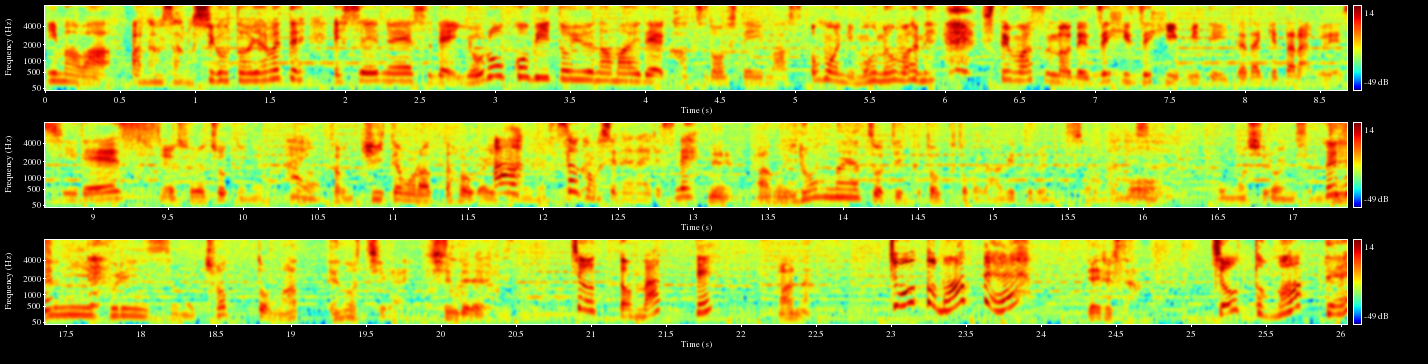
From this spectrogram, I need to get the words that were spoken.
今はアナウンサーの仕事を辞めて SNS で「喜び」という名前で活動しています。主にモノマネ してますのでぜひぜひ見ていただけたら嬉しいです。えそれちょっとね、はい、まあ、多分聞いてもらった方がいいと思います、ね、そうかもしれないですね。ねあのいろんなやつを TikTok とかで上げてるんですけども面白いんですよ。ディズニープリンスの「ちょっと待って」の違い。シンデレラちょっと待って。アナちょっと待って。エルサちょっと待って。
